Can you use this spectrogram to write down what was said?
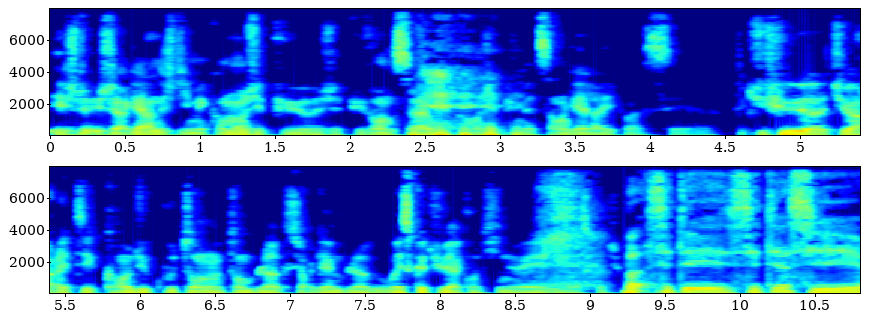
et je, je, regarde et je dis mais comment j'ai pu euh, j'ai pu vendre ça ou comment j'ai pu mettre ça en galerie quoi. C'est tu as arrêté quand du coup ton ton blog sur Gameblog? Ou est-ce que tu as continué que tu bah c'était c'était assez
